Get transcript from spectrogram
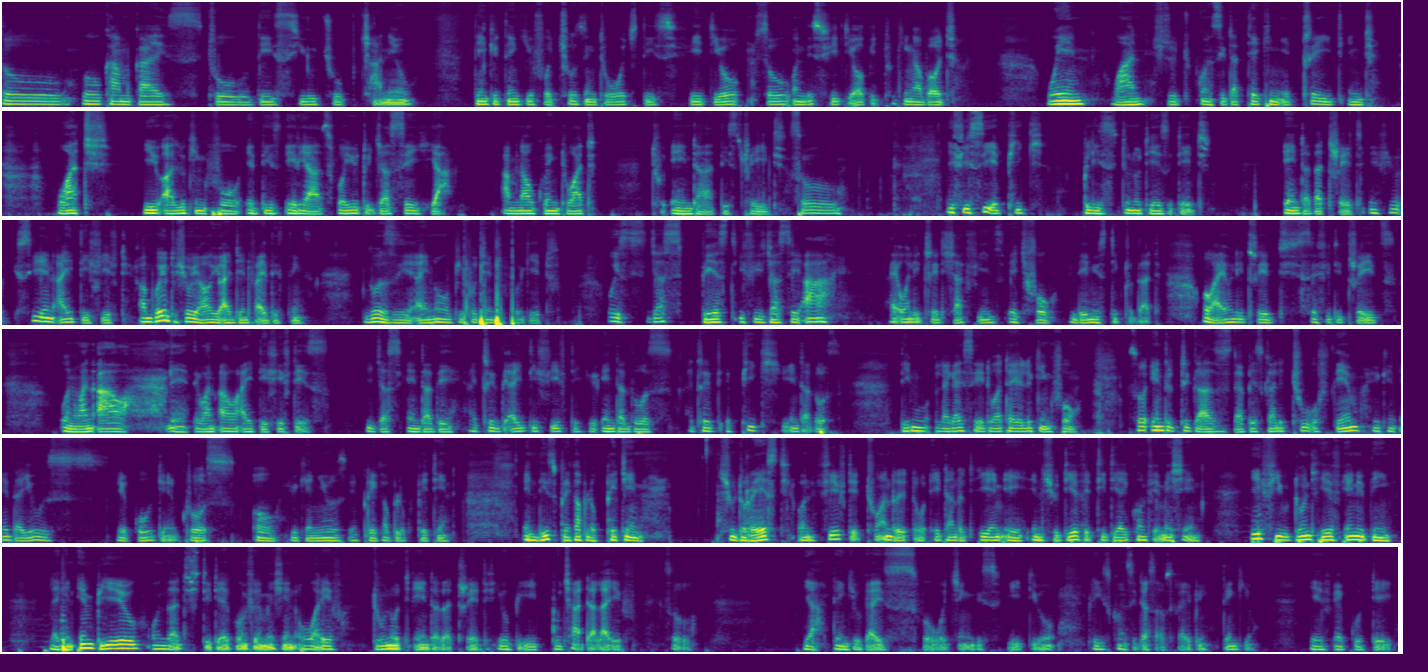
so welcome guys to this youtube channel. Thank you thank you for choosing to watch this video. So on this video i'll be talking about when one should consider taking a trade and what you are looking for at these areas for you to just say yeah i'm now going to what? To enter this trade. So if you see a peak please do not hesitate. Enter that trade if you see an id50 i'm going to show you how you identify these things. Because i know people tend to forget. Or it's just best if you just say ah i only trade shark fins h4 and then you stick to that. Or i only trade safety trades on one hour. Yeah, the one hour id 50s you just enter the i trade the id 50 you enter those. I trade a peak you enter those. Then like i said what are you looking for? So entry triggers there are basically two of them. You can either use a golden cross or you can use a breaker block pattern. And this breaker block pattern should rest on 50 200 or 800 ema and should have a tdi confirmation if you don't have anything like an mbl on that tdi confirmation or whatever do not enter that trade you'll be butchered alive. So yeah thank you guys for watching this video. Please consider subscribing. Thank you. Have a good day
